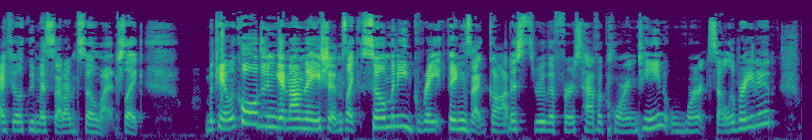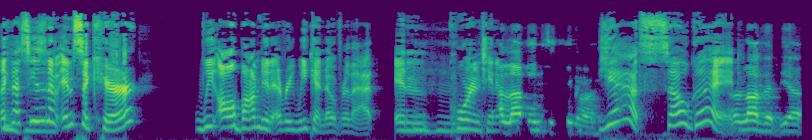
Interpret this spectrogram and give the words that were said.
I feel like we missed out on so much. Like Michaela Coel didn't get nominations. Like so many great things that got us through the first half of quarantine weren't celebrated. Like that season mm-hmm. of Insecure, we all bonded every weekend over that in Mhm. quarantine. I love Insecure. yeah, it's so good. I love it. Yeah,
